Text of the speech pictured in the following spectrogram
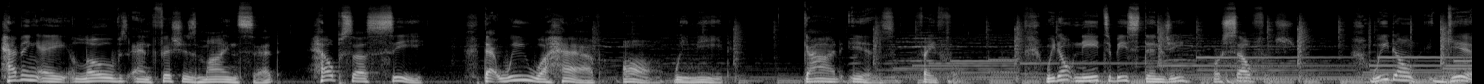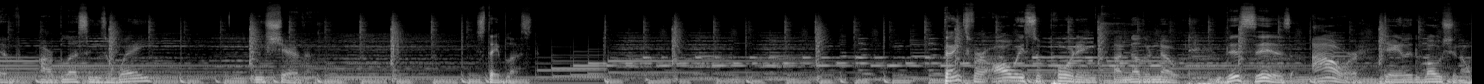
Having a loaves and fishes mindset helps us see that we will have all we need. God is faithful. We don't need to be stingy or selfish. We don't give our blessings away, we share them. Stay blessed. Thanks for always supporting Another Note. This is our daily devotional.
